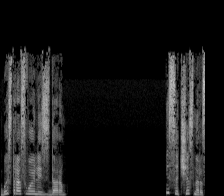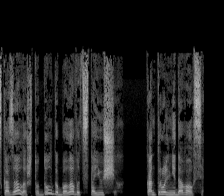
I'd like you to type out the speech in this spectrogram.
Быстро освоились с даром. Иса честно рассказала, что долго была в отстающих. Контроль не давался.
